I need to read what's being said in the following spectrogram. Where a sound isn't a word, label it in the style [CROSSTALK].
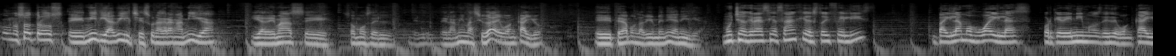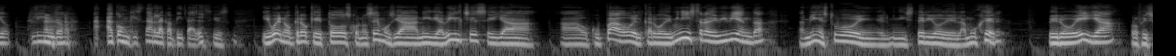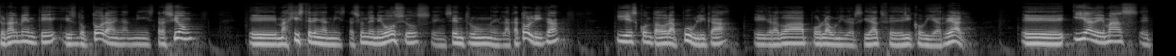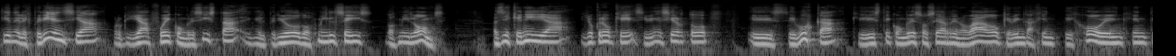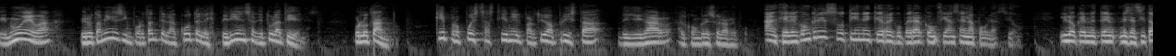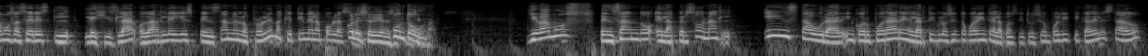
con nosotros eh, Nidia Vilches, una gran amiga y además eh, somos del- del- de la misma ciudad de Huancayo. Eh, te damos la bienvenida, Nidia. Muchas gracias Ángel, estoy feliz. Bailamos guaylas porque venimos desde Huancayo, lindo, [LAUGHS] a, a conquistar la capital. Así es. Y bueno, creo que todos conocemos ya a Nidia Vilches. Ella ha ocupado el cargo de ministra de Vivienda. También estuvo en el Ministerio de la Mujer. Pero ella profesionalmente es doctora en administración, eh, magíster en administración de negocios en Centrum en la Católica y es contadora pública eh, graduada por la Universidad Federico Villarreal. Eh, y además tiene la experiencia, porque ya fue congresista en el periodo 2006-2011. Así es que Nidia, yo creo que si bien es cierto, eh, se busca que este Congreso sea renovado, que venga gente joven, gente nueva, pero también es importante la cuota y la experiencia que tú la tienes. Por lo tanto, ¿qué propuestas tiene el Partido Aprista de llegar al Congreso de la República? Ángel, el Congreso tiene que recuperar confianza en la población. Y lo que ne- necesitamos hacer es legislar o dar leyes pensando en los problemas que tiene la población. ¿Cuáles serían esas Punto uno. Llevamos pensando en las personas, instaurar, incorporar en el artículo 140 de la Constitución Política del Estado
